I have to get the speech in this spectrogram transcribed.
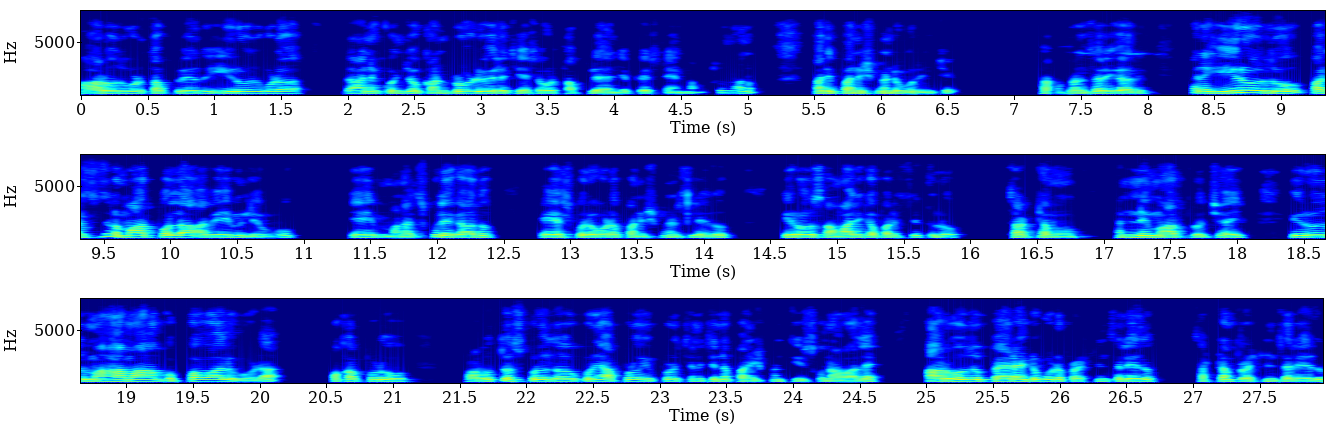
ఆ రోజు కూడా తప్పలేదు ఈ రోజు కూడా దానికి కొంచెం కంట్రోల్డ్ వేలో చేసే కూడా తప్పలేదు అని చెప్పేసి నేను నమ్ముతున్నాను. అది పనిష్మెంట్ గురించి. తప్పనిసరి కాదు. కానీ ఈ రోజు పరిస్థితుల మార్పు వల్ల అవి ఏమి లేవు. ఏ మన స్కూలే కాదు ఏ స్కూల్లో కూడా పనిష్మెంట్స్ లేదు. ఈరోజు సామాజిక పరిస్థితులు చట్టము అన్ని మార్పులు వచ్చాయి. ఈరోజు మహా మహా గొప్ప వాళ్ళు కూడా ఒకప్పుడు ప్రభుత్వ స్కూల్లో చదువుకొని అప్పుడు ఇప్పుడు చిన్న చిన్న పనిష్మెంట్ తీసుకున్న వాళ్ళే. ఆ రోజు పేరెంట్ కూడా ప్రశ్నించలేదు చట్టం ప్రశ్నించలేదు.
